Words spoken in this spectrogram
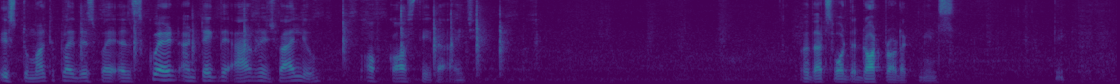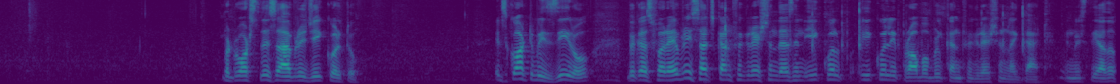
is to multiply this by L squared and take the average value of cos theta ij. Well, that is what the dot product means. But what is this average equal to? It has got to be 0 because for every such configuration there is an equal equally probable configuration like that in which the other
